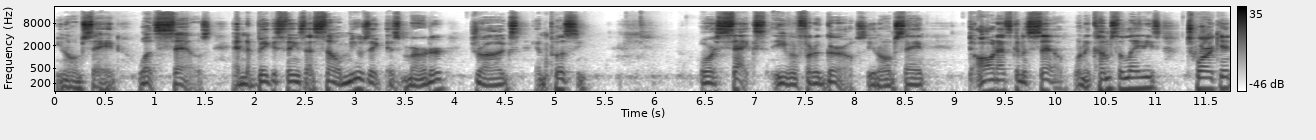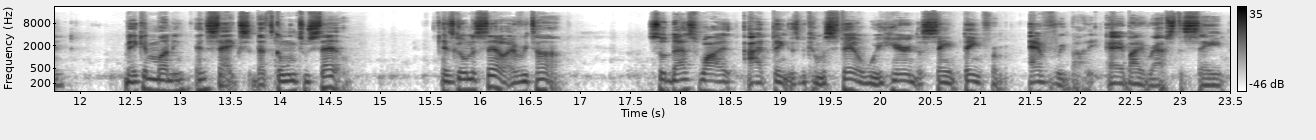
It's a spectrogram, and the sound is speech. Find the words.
You know what I'm saying? What sells? And the biggest things that sell music is murder, drugs, and pussy. Or sex, even for the girls. You know what I'm saying? All that's gonna sell. When it comes to ladies, twerking, making money, and sex, that's going to sell. It's going to sell every time. So that's why I think it's becoming stale. We're hearing the same thing from everybody. Everybody raps the same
